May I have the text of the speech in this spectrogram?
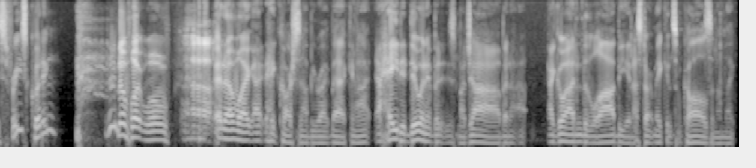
"Is Freeze quitting?" and I'm like, "Whoa!" Uh-huh. And I'm like, "Hey, Carson, I'll be right back." And I, I hated doing it, but it's my job, and I, I go out into the lobby and I start making some calls, and I'm like,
